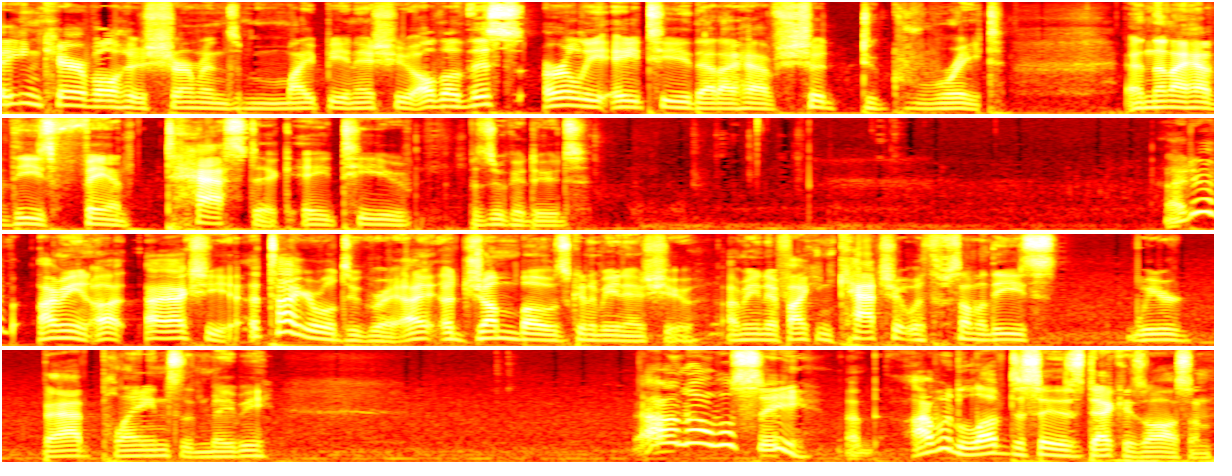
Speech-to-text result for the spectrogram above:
Taking care of all his Shermans might be an issue, although this early AT that I have should do great. And then I have these fantastic AT bazooka dudes. I do have, I mean, uh, I actually, a Tiger will do great. I, a Jumbo is going to be an issue. I mean, if I can catch it with some of these weird, bad planes, then maybe. I don't know. We'll see. I would love to say this deck is awesome.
